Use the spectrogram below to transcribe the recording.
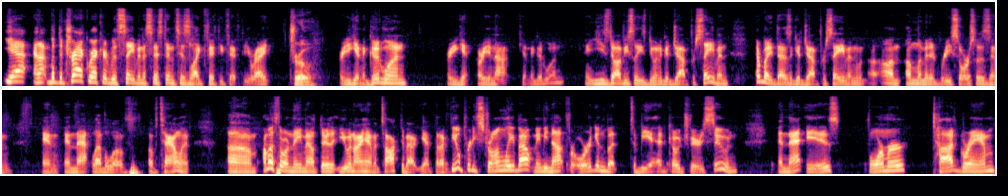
Yeah, and I, but the track record with Saban assistants is like 50-50, right? True. Are you getting a good one? Are you get are you not getting a good one? He's obviously he's doing a good job for Saban. Everybody does a good job for Saban with un, unlimited resources and and and that level of of talent. Um, I'm gonna throw a name out there that you and I haven't talked about yet that I feel pretty strongly about. Maybe not for Oregon, but to be a head coach very soon, and that is former Todd Graham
